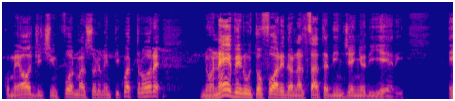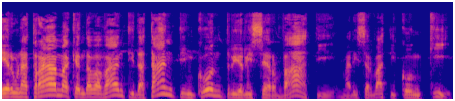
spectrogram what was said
come oggi ci informa il Sole 24 Ore non è venuto fuori da un'alzata di ingegno di ieri era una trama che andava avanti da tanti incontri riservati, ma riservati con chi?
